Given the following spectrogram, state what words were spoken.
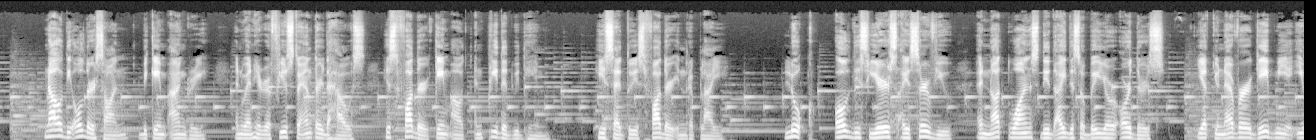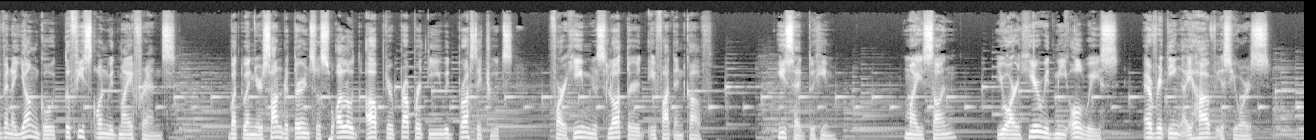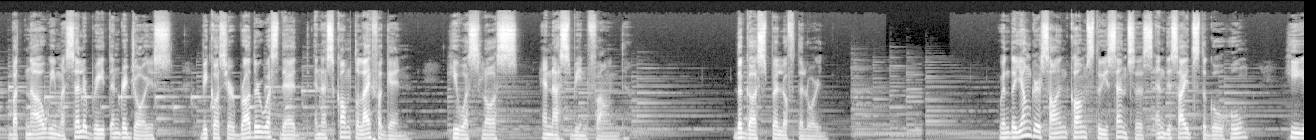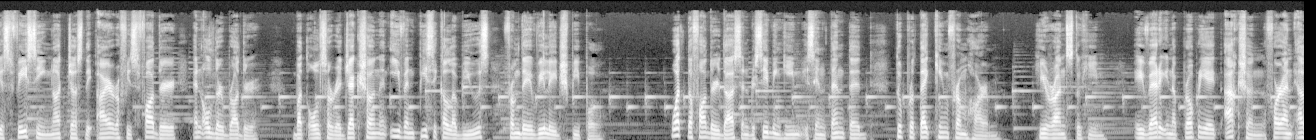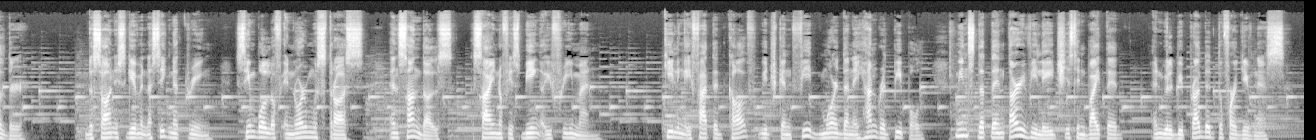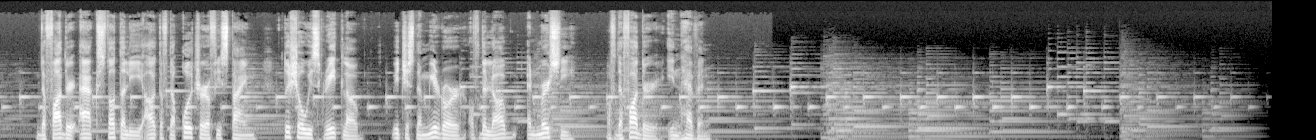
Now the older son became angry, and when he refused to enter the house, his father came out and pleaded with him. He said to his father in reply, Look, all these years I serve you, and not once did I disobey your orders, yet you never gave me even a young goat to feast on with my friends. But when your son returns you swallowed up your property with prostitutes, for him you slaughtered a fattened calf. He said to him, My son, you are here with me always. Everything I have is yours. But now we must celebrate and rejoice, because your brother was dead and has come to life again. He was lost and has been found. The Gospel of the Lord. When the younger son comes to his senses and decides to go home, he is facing not just the ire of his father and older brother, but also rejection and even physical abuse from the village people. What the father does in receiving him is intended to protect him from harm. He runs to him, a very inappropriate action for an elder. The son is given a signet ring, symbol of enormous trust, and sandals, sign of his being a free man killing a fatted calf which can feed more than a hundred people means that the entire village is invited and will be prodded to forgiveness. The father acts totally out of the culture of his time to show his great love, which is the mirror of the love and mercy of the Father in heaven.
